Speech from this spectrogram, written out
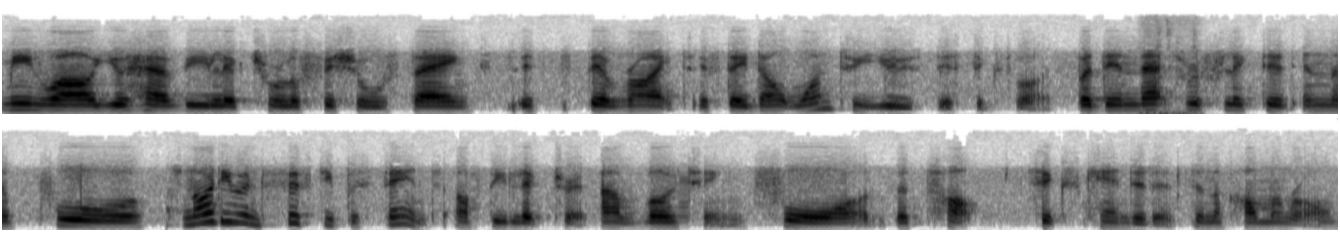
Meanwhile, you have the electoral officials saying it's their right if they don't want to use their six votes. But then that's reflected in the poor, not even 50% of the electorate are voting for the top six candidates in the common roll.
